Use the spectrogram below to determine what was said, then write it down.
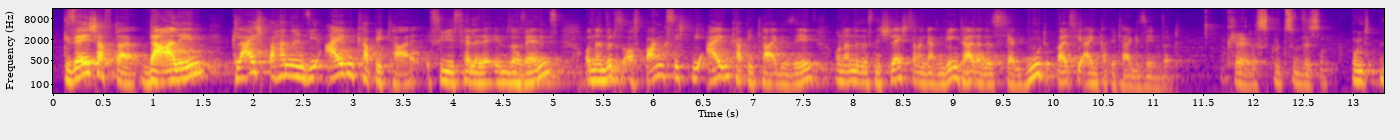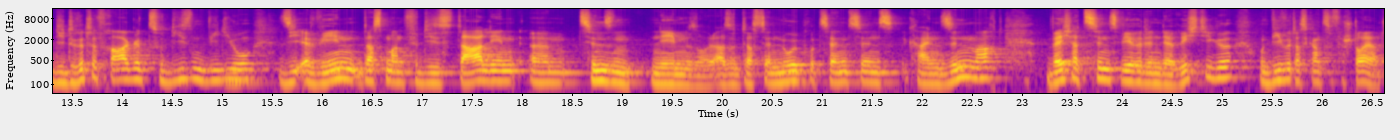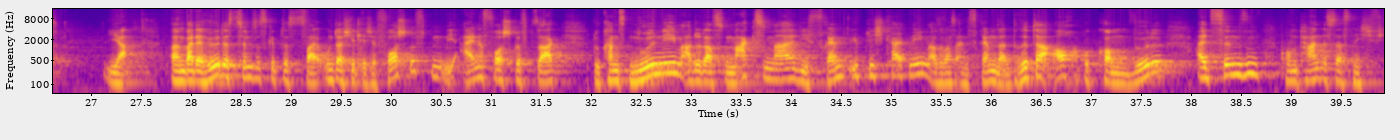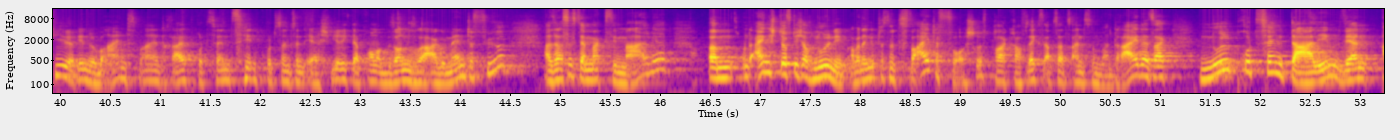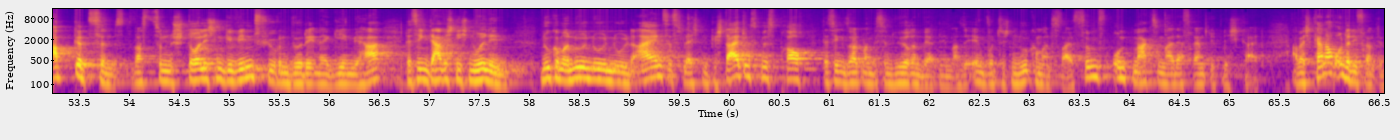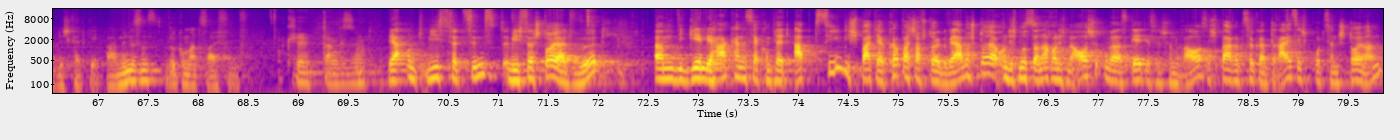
Gesellschafterdarlehen gleich behandeln wie Eigenkapital für die Fälle der Insolvenz und dann wird es aus Banksicht wie Eigenkapital gesehen und dann ist es nicht schlecht, sondern ganz im Gegenteil, dann ist es ja gut, weil es wie Eigenkapital gesehen wird. Okay, das ist gut zu wissen. Und die dritte Frage zu diesem Video. Sie erwähnen, dass man für dieses Darlehen ähm, Zinsen nehmen soll, also dass der 0% Zins keinen Sinn macht. Welcher Zins wäre denn der richtige und wie wird das Ganze versteuert? Ja, ähm, bei der Höhe des Zinses gibt es zwei unterschiedliche Vorschriften. Die eine Vorschrift sagt, du kannst null nehmen, aber du darfst maximal die Fremdüblichkeit nehmen, also was ein fremder Dritter auch bekommen würde als Zinsen. Momentan ist das nicht viel, da reden wir über 1, 2, 3 Prozent, 10 Prozent sind eher schwierig, da brauchen wir besondere Argumente für. Also das ist der Maximalwert. Ähm, und eigentlich dürfte ich auch null nehmen. Aber dann gibt es eine zweite Vorschrift, Paragraph 6 Absatz 1 Nummer 3, der sagt, 0% Darlehen werden abgezinst, was zu einem steuerlichen Gewinn führen würde in der GmbH. Deswegen darf ich nicht null nehmen. 0,0001 ist vielleicht ein Gestaltungsmissbrauch, deswegen sollte man ein bisschen höheren Wert nehmen. Also irgendwo zwischen 0,25 und maximal der Fremdüblichkeit. Aber ich kann auch unter die Fremdüblichkeit gehen, aber mindestens 0,25. Okay, danke sehr. Ja, und wie es verzinst, wie es versteuert wird, die GmbH kann es ja komplett abziehen. Die spart ja Körperschaftssteuer, Gewerbesteuer und ich muss danach auch nicht mehr ausschütten, weil das Geld ist ja schon raus. Ich spare ca. 30% Steuern.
